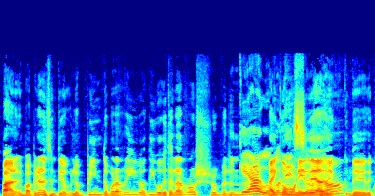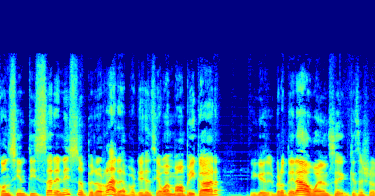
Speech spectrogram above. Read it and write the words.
Pa, el papelón en el sentido que lo pinto por arriba, digo que está el arroyo, pero. ¿Y qué hago Hay con como una idea no? de, de- de concientizar en eso, pero rara, porque es decía, bueno, vamos a picar y que brote el agua, no sé, qué sé yo.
